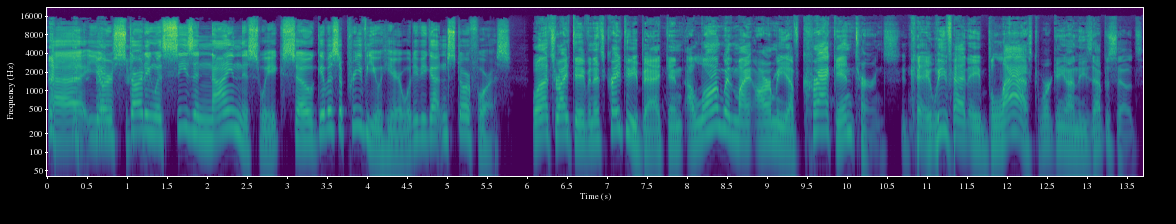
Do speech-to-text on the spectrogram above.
Uh, you're starting with season nine this week, so give us a preview here. What have you got in store for us? Well, that's right, Dave, and it's great to be back. And along with my army of crack interns, okay, we've had a blast working on these episodes.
